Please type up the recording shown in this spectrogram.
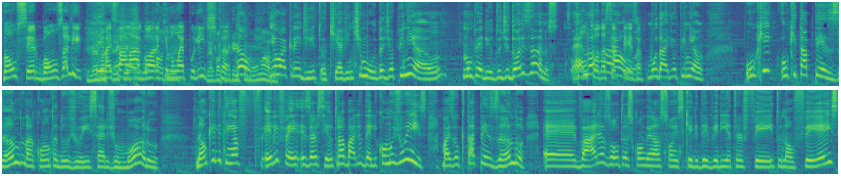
vão ser bons ali. Leva Mas falar agora lado, que não né? é política. Não, e eu acredito que a gente muda de opinião num período de dois anos. É Com toda certeza. Mudar de opinião. O que, o que tá pesando na conta do juiz Sérgio Moro, não que ele tenha. Ele fez, exerceu o trabalho dele como juiz, mas o que tá pesando é várias outras condenações que ele deveria ter feito, não fez,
